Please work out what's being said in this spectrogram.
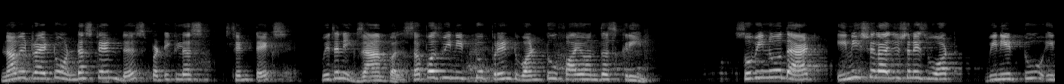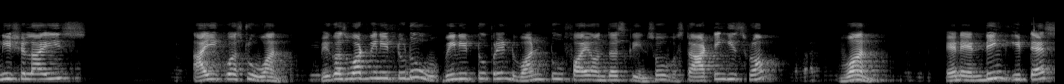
Now we try to understand this particular syntax with an example. Suppose we need to print 1 to 5 on the screen. So we know that initialization is what? We need to initialize i equals to 1 because what we need to do we need to print 1 to 5 on the screen so starting is from 1 and ending it as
